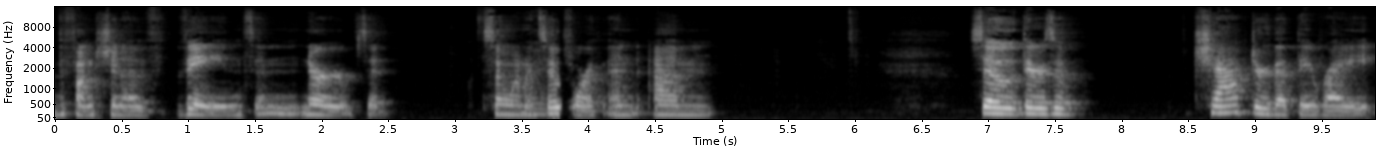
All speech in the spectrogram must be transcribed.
the function of veins and nerves and so on Right. and so forth and um so there's a chapter that they write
